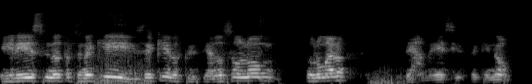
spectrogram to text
eres una persona que dice que los cristianos son lo, son lo malo, déjame decirte que no.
